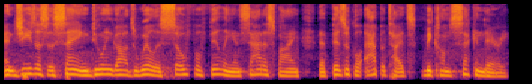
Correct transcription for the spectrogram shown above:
And Jesus is saying doing God's will is so fulfilling and satisfying that physical appetites become secondary.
